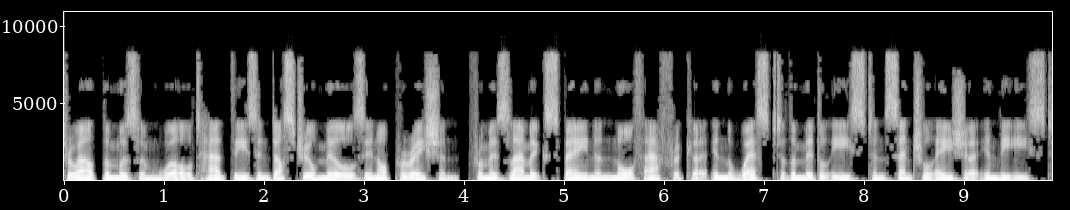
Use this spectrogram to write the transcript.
throughout the Muslim world had these industrial mills in operation, from Islamic Spain and North Africa in the west to the Middle East and Central Asia in the east.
